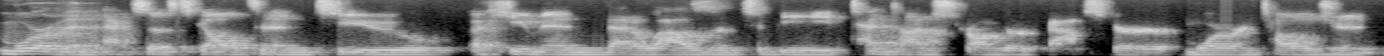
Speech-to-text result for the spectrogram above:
more of an exoskeleton to a human that allows them to be 10 times stronger, faster, more intelligent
